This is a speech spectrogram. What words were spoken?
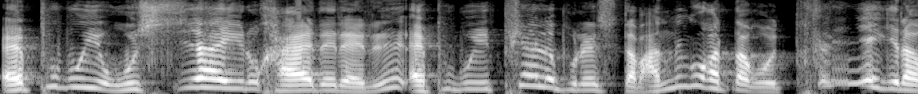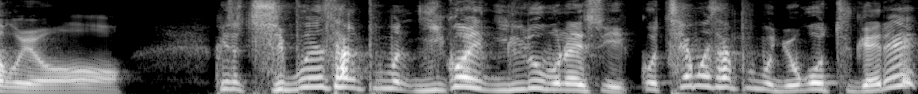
FVOCI로 가야 될 애를 FVPL로 보낼 수 있다. 맞는 것 같다고. 틀린 얘기라고요. 그래서 지분 상품은 이걸 일로 보낼 수 있고 채무 상품은 요거 두 개를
